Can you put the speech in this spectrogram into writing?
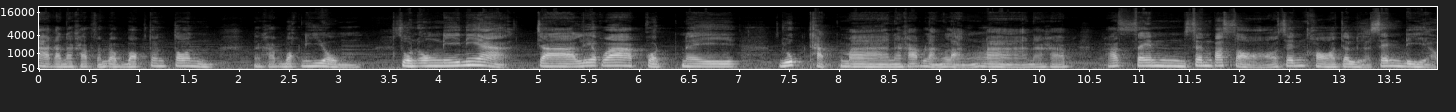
ากนะครับสำหรับบล็อกต้นๆนะครับบล็อกนิยม ส่วนองค์นี้เนี่ยจะเรียกว่ากฎในยุคถัดมานะครับหลังๆมานะครับเพราะเส้นเส้นพระสอเส้นคอจะเหลือเส้นเดียว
